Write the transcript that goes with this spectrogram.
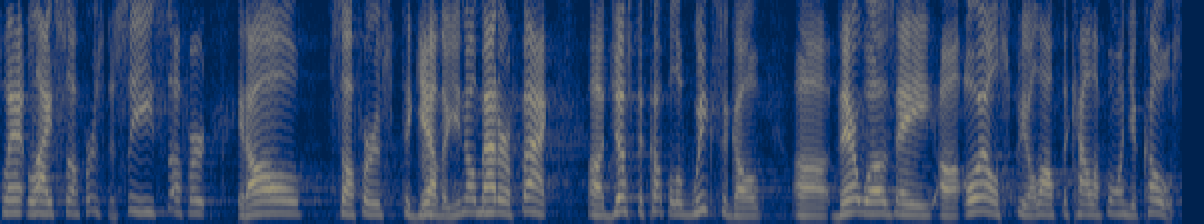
plant life suffers, the seas suffer. It all suffers together. You know, matter of fact, uh, just a couple of weeks ago, uh, there was a uh, oil spill off the California coast,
